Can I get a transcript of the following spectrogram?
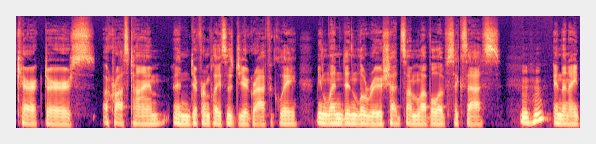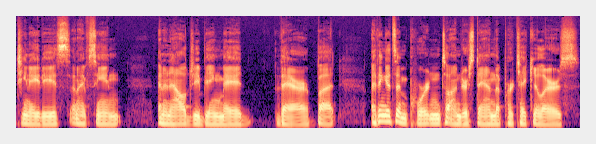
characters across time in different places geographically. I mean, Lyndon LaRouche had some level of success mm-hmm. in the 1980s, and I've seen an analogy being made there, but I think it's important to understand the particulars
